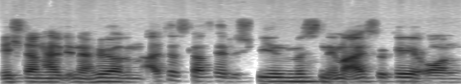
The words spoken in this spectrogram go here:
ich dann halt in einer höheren Altersklasse hätte spielen müssen im Eishockey und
